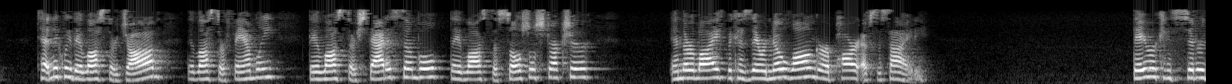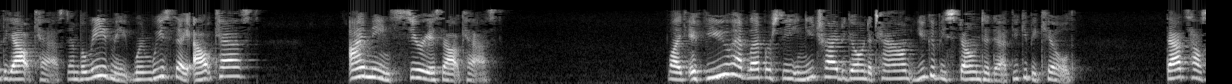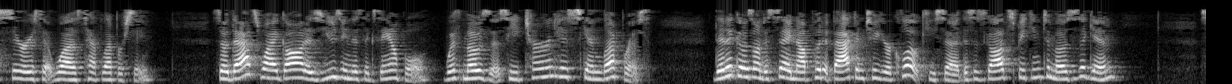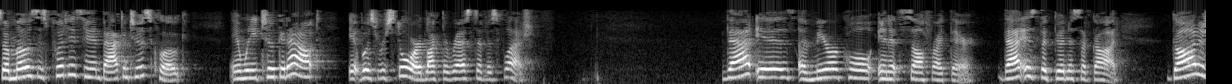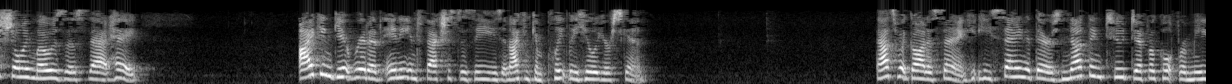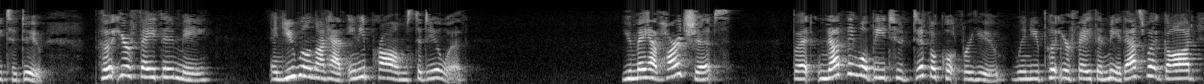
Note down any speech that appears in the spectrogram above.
Technically, they lost their job, they lost their family, they lost their status symbol, they lost the social structure in their life because they were no longer a part of society. They were considered the outcast. And believe me, when we say outcast, I mean serious outcast. Like, if you had leprosy and you tried to go into town, you could be stoned to death. You could be killed. That's how serious it was to have leprosy. So that's why God is using this example with Moses. He turned his skin leprous. Then it goes on to say, now put it back into your cloak, he said. This is God speaking to Moses again. So Moses put his hand back into his cloak, and when he took it out, it was restored like the rest of his flesh. That is a miracle in itself right there. That is the goodness of God. God is showing Moses that, hey, I can get rid of any infectious disease and I can completely heal your skin. That's what God is saying. He's saying that there is nothing too difficult for me to do. Put your faith in me and you will not have any problems to deal with. You may have hardships, but nothing will be too difficult for you when you put your faith in me. That's what God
